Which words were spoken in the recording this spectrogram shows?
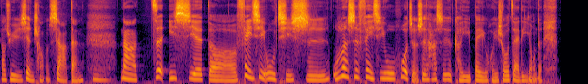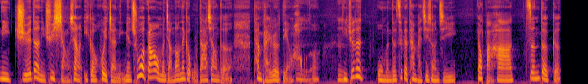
要去现场下单。嗯，那。这一些的废弃物，其实无论是废弃物，或者是它是可以被回收再利用的。你觉得你去想象一个会展里面，除了刚刚我们讲到那个五大项的碳排热点，好了，你觉得我们的这个碳排计算机要把它真的个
